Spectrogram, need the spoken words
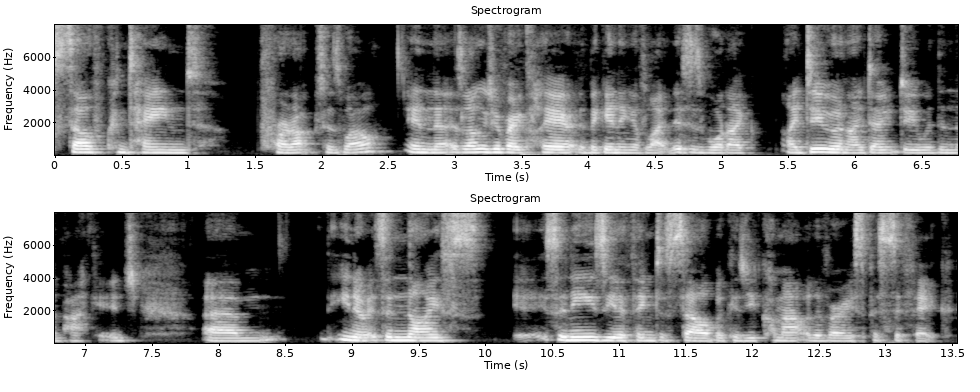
self-contained product as well in that as long as you're very clear at the beginning of like this is what i i do and i don't do within the package um you know it's a nice it's an easier thing to sell because you come out with a very specific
